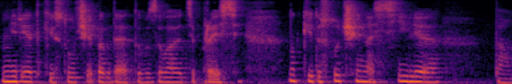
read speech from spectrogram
нередкие случаи, когда это вызывает депрессии ну, какие-то случаи насилия, там,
